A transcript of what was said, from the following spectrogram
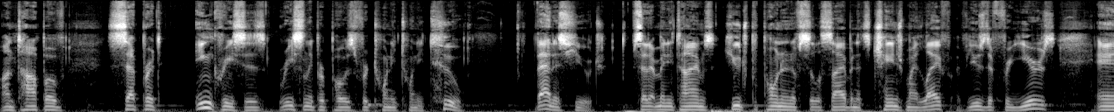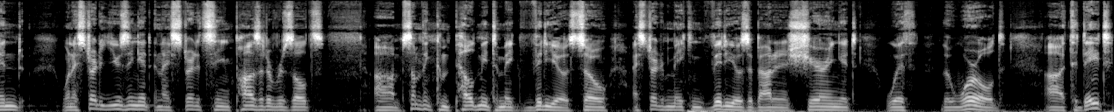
on top of separate increases recently proposed for 2022. That is huge. Said it many times, huge proponent of psilocybin. It's changed my life. I've used it for years. And when I started using it and I started seeing positive results, um, something compelled me to make videos. So I started making videos about it and sharing it with the world. Uh, to date,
